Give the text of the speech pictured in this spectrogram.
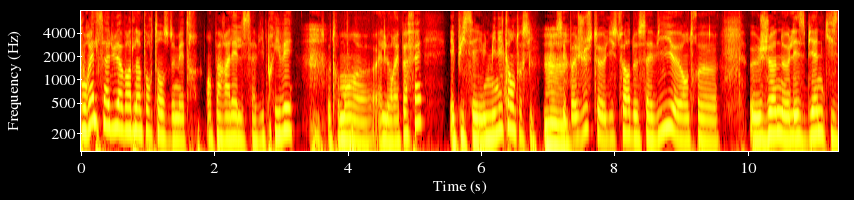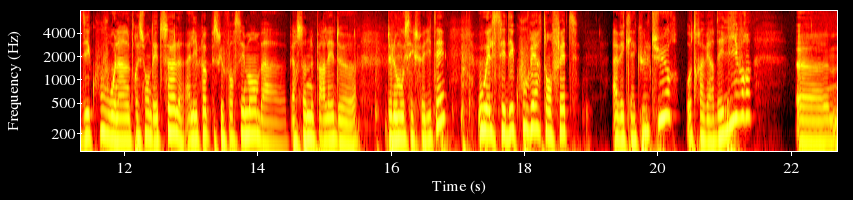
pour elle, ça a dû avoir de l'importance de mettre en parallèle sa vie privée, parce qu'autrement, euh, elle l'aurait pas fait. Et puis, c'est une militante aussi. Mhm. C'est pas juste euh, l'histoire de sa vie euh, entre euh, jeunes lesbiennes qui se découvrent, où elle a l'impression d'être seule à l'époque, parce que forcément, bah, personne ne parlait de, de l'homosexualité, où elle s'est découverte en fait avec la culture, au travers des livres, euh,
